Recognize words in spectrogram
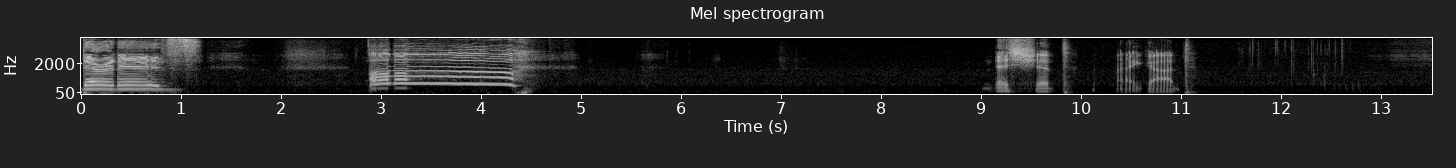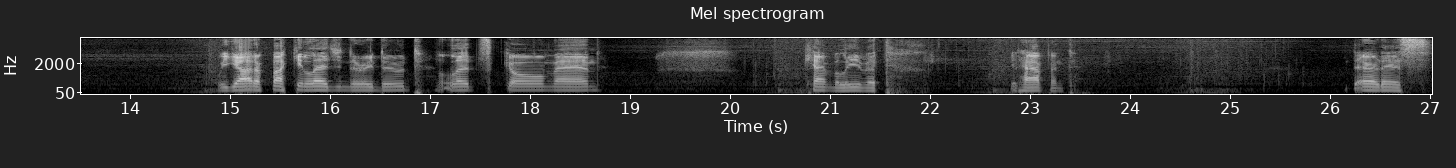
there it is! Oh! This shit. My god. We got a fucking legendary, dude. Let's go, man. Can't believe it. It happened. There it is.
